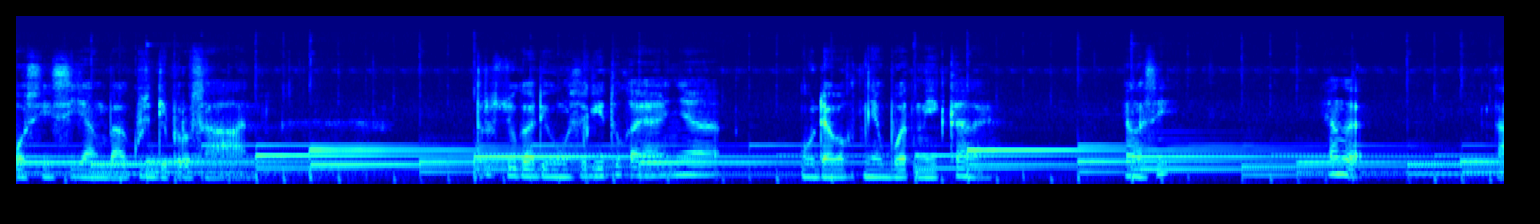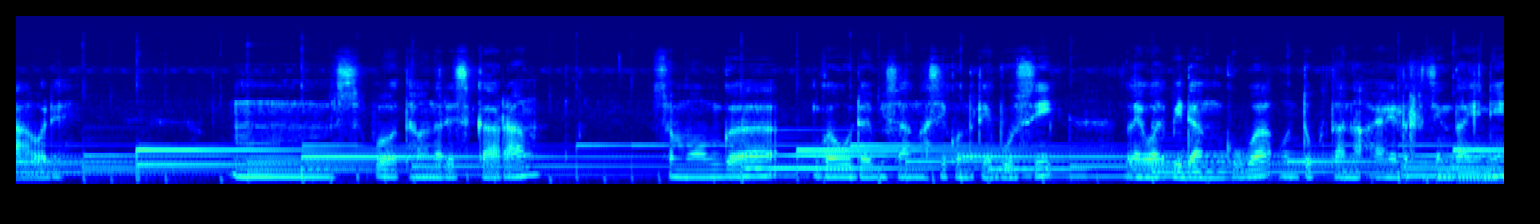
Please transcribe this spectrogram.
posisi yang bagus di perusahaan Terus juga di umur segitu kayaknya Udah waktunya buat nikah ya Ya gak sih? Ya gak? Tahu deh hmm, 10 tahun dari sekarang Semoga gue udah bisa ngasih kontribusi lewat bidang gue untuk tanah air tercinta ini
